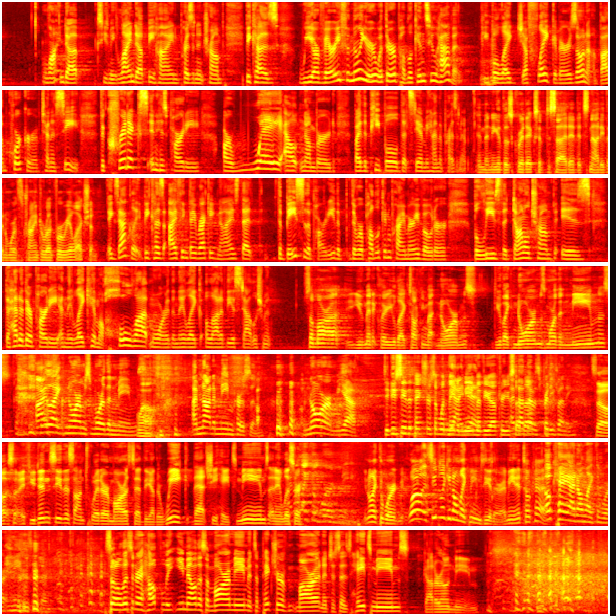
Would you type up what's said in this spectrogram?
lined up, excuse me, lined up behind President Trump because we are very familiar with the Republicans who haven't. People mm-hmm. like Jeff Flake of Arizona, Bob Corker of Tennessee. The critics in his party are way outnumbered by the people that stand behind the president. And many of those critics have decided it's not even worth trying to run for reelection. Exactly, because I think they recognize that the base of the party, the, the Republican primary voter, believes that Donald Trump is the head of their party and they like him a whole lot more than they like a lot of the establishment. So, Mara, you've made it clear you like talking about norms. Do you like norms more than memes? I like norms more than memes. Well, I'm not a meme person. Norm, yeah. Did you see the picture someone made yeah, a meme did. of you after you I said that? I thought that was pretty funny. So, so if you didn't see this on Twitter, Mara said the other week that she hates memes, and a listener. I don't like the word meme. You don't like the word meme. Well, it seems like you don't like memes either. I mean, it's okay. Okay, I don't like the word memes either. so, a listener helpfully emailed us a Mara meme. It's a picture of Mara, and it just says hates memes. Got her own meme.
